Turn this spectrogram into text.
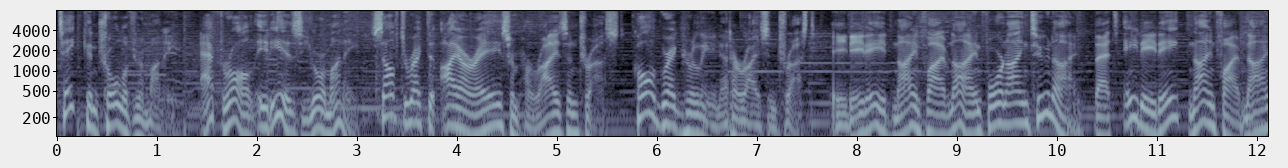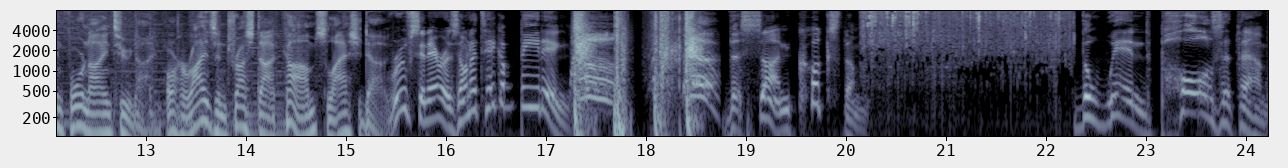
Take control of your money. After all, it is your money. Self directed IRAs from Horizon Trust. Call Greg Herleen at Horizon Trust. 888 959 4929. That's 888 959 4929 or horizontrust.com slash Doug. Roofs in Arizona take a beating. the sun cooks them. The wind pulls at them.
